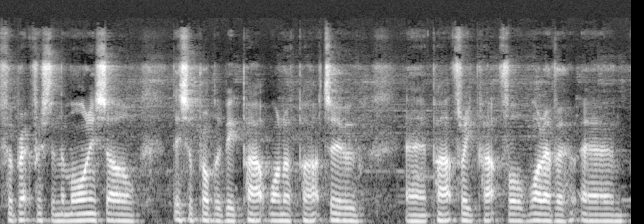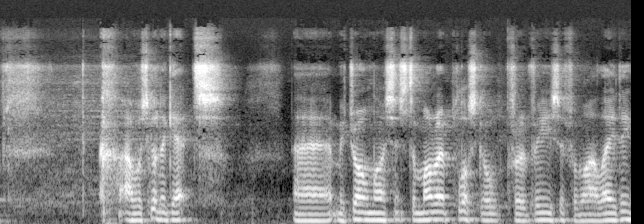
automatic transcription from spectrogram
for breakfast in the morning, so this will probably be part one of part two, uh, part three, part four, whatever. Um, I was going to get uh, my drone license tomorrow, plus go for a visa for my lady,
